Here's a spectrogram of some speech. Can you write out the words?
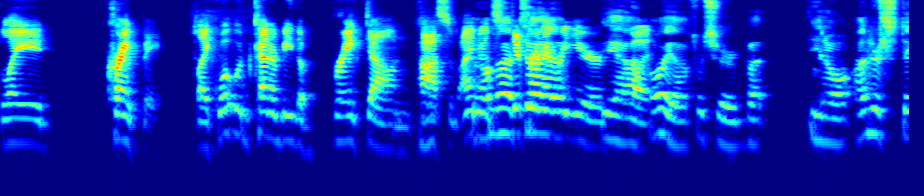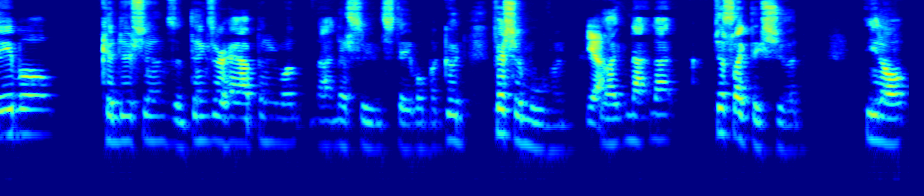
blade, crankbait. Like, what would kind of be the breakdown possible? I know I'm it's different ya, every year. Yeah, But, oh yeah, for sure. But you know, under stable conditions and things are happening. Well, not necessarily even stable, but good fish are moving. Yeah. like not not just like they should. You know,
